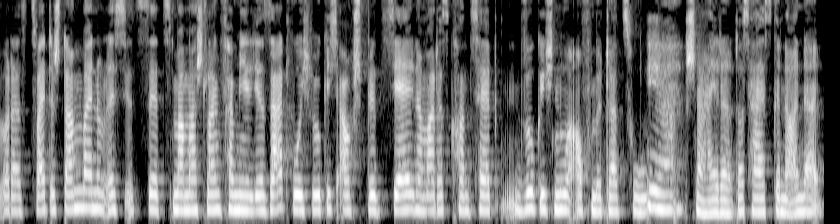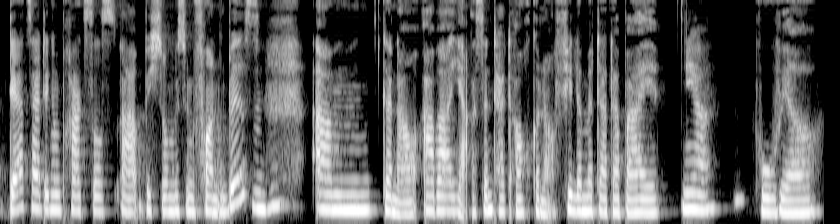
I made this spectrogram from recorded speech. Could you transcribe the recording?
oder das zweite Stammbein ist jetzt jetzt Mama Schlangenfamilie satt, wo ich wirklich auch speziell nochmal das Konzept wirklich nur auf Mütter zu ja. schneide. Das heißt genau in der derzeitigen Praxis habe ich so ein bisschen von bis. Mhm. Ähm, genau, aber ja, es sind halt auch genau viele Mütter dabei, ja, wo wir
